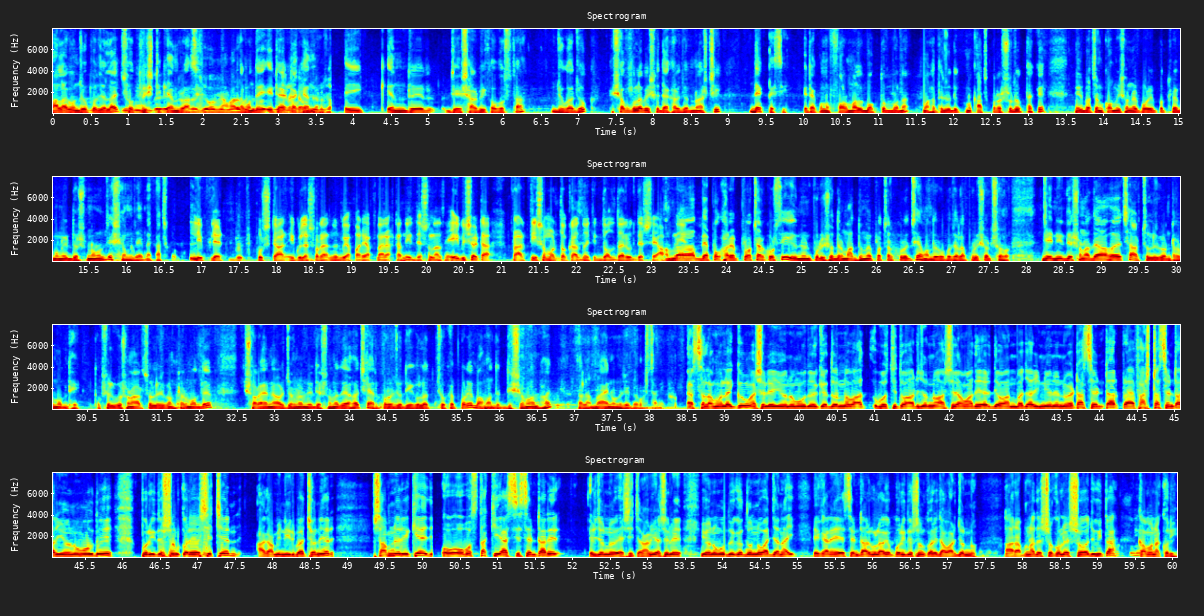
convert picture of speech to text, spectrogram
বালাগঞ্জ উপজেলায় ছত্রিশটি কেন্দ্র আছে। তার মধ্যে এটা একটা কেন্দ্র। এই কেন্দ্রের যে সার্বিক অবস্থা, যোগাযোগ সবগুলো বিষয় দেখার জন্য আসছি। দেখতেছি এটা কোনো ফর্মাল বক্তব্য না। আমার হাতে যদি কোনো কাজ করার সুযোগ থাকে নির্বাচন কমিশনের পরিপত্র এবং নির্দেশনা অনুযায়ী সে অনুযায়ী আমি কাজ করব। লিফলেট পোস্টার এগুলো সরানোর ব্যাপারে আপনার একটা নির্দেশনা আছে। এই বিষয়টা প্রার্থী সমর্থক রাজনৈতিক দলদের উদ্দেশ্যে আমরা ব্যাপক হারে প্রচার করছি। ইউনিয়ন পরিষদের মাধ্যমে প্রচার করেছি আমাদের উপজেলা পরিষদ সহ। যে নির্দেশনা দেওয়া হয়েছে আটচল্লিশ ঘণ্টার মধ্যে তফসিল ঘোষণা আটচল্লিশ ঘণ্টার মধ্যে সরায় নেওয়ার জন্য নির্দেশনা দেওয়া হয়েছে। এরপরে যদি এগুলো চোখে পড়ে বা আমাদের দৃশ্যমান হয় তাহলে আমরা আইন অনুযায়ী ব্যবস্থা নিব। আসসালামু আলাইকুম। আসলে ইউনো মহোদয়কে ধন্যবাদ। উপস্থিত হওয়ার জন্য আসলে আমাদের দেওয়ানবাজার ইউনিয়নের নয়টা সেন্টার, প্রায় পাঁচটা সেন্টার ইউনো পরিদর্শন করে এসেছেন আগামী নির্বাচনের সামনে রেখে। ও অবস্থা কী আসছে সেন্টারের এর জন্য এসেছেন। আমি আসলে ইউনো মহোদয়কে ধন্যবাদ জানাই এখানে সেন্টারগুলোকে পরিদর্শন করে যাওয়ার জন্য। আর আপনাদের সকলের সহযোগিতা কামনা করি।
